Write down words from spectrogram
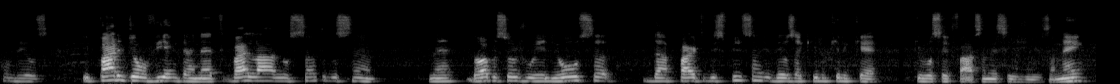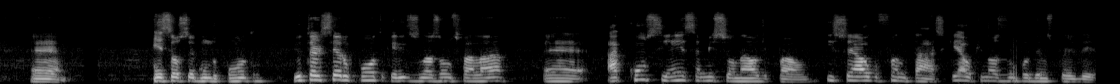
com Deus. E pare de ouvir a internet. Vai lá no Santo do Santo né? Dobre o seu joelho e ouça da parte do Espírito Santo de Deus aquilo que ele quer que você faça nesses dias. Amém? É, esse é o segundo ponto. E o terceiro ponto, queridos, nós vamos falar é, a consciência missional de Paulo. Isso é algo fantástico, é algo que nós não podemos perder.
